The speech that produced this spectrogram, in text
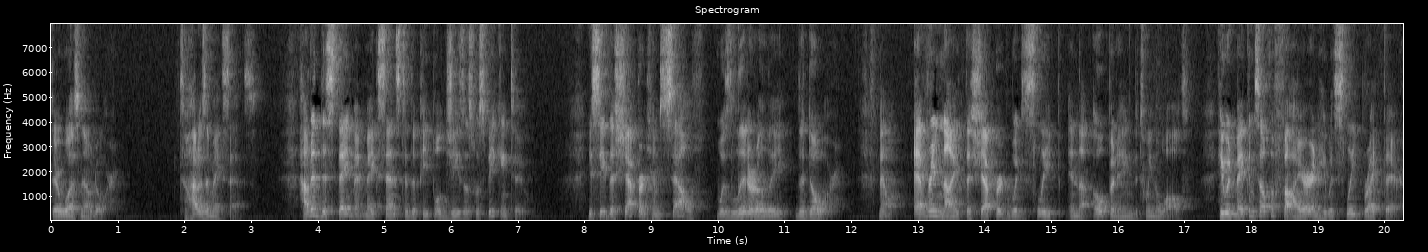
there was no door. So, how does it make sense? How did this statement make sense to the people Jesus was speaking to? You see, the shepherd himself was literally the door. Now, every night the shepherd would sleep in the opening between the walls. He would make himself a fire and he would sleep right there.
